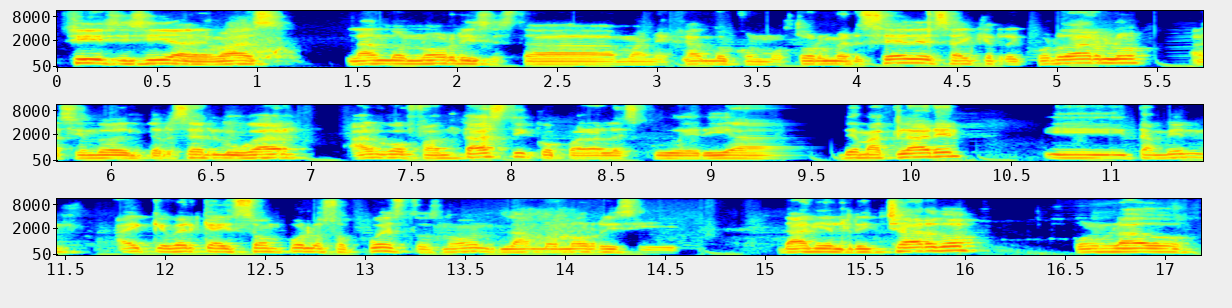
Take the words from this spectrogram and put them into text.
Sí, sí, sí, además Lando Norris está manejando con motor Mercedes, hay que recordarlo, haciendo del tercer lugar algo fantástico para la escudería de McLaren. Y también hay que ver que ahí son polos opuestos, ¿no? Lando Norris y Daniel Richardo. Por un lado,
